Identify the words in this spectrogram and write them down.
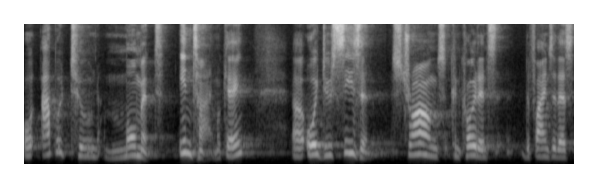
or opportune moment in time, okay? Uh, or due season. Strong's concordance defines it as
